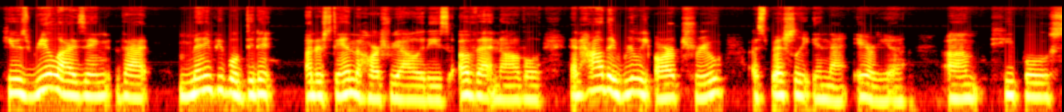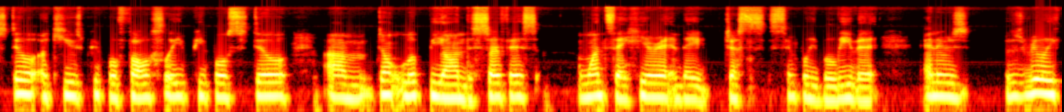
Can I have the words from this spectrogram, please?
he was realizing that many people didn't understand the harsh realities of that novel and how they really are true, especially in that area. Um, people still accuse people falsely. People still um, don't look beyond the surface once they hear it and they just simply believe it. And it was it was really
